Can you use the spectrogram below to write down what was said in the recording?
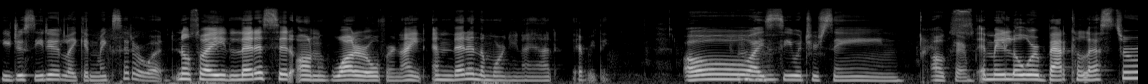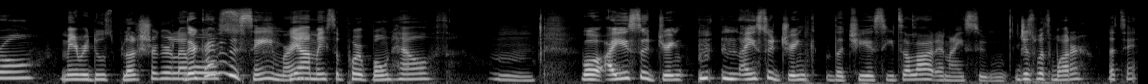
You just eat it like and mix it or what? No, so I let it sit on water overnight. And then in the morning, I add everything. Oh, I mm-hmm. see what you're saying. Okay. It may lower bad cholesterol. May reduce blood sugar levels. They're kind of the same, right? Yeah, may support bone health. Hmm. Well, I used to drink I used to drink the chia seeds a lot and I used to Just with water. That's it.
